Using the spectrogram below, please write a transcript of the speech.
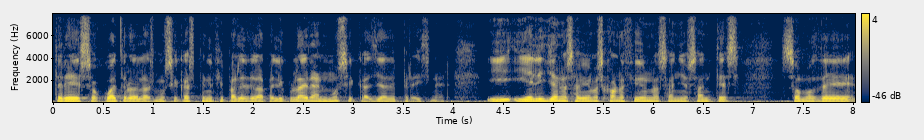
tres o cuatro de las músicas principales de la película eran músicas ya de Preisner. Y, él y yo nos habíamos conocido unos años antes, somos de,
